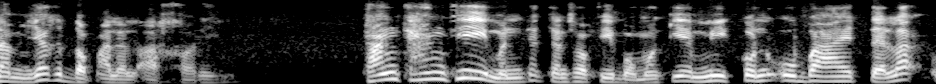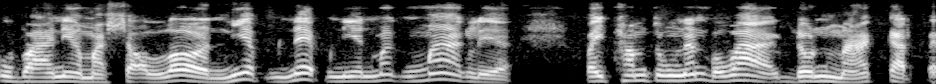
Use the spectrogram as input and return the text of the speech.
لم يغضب الآخرينทั้งทั้งที่เหมือนที่อาจารย์โซฟีบอกเมื่อกี้มีกลอุบาย แต่ละอุบายเนี่ยما شاء اللهเนียบแนบเนียนมากๆเลยไปทำตรงนั้นบอกว่าโดนหมากัดไป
